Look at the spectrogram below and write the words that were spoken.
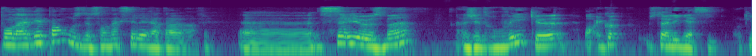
pour la réponse de son accélérateur, en fait. Euh, sérieusement, j'ai trouvé que... Bon, écoute, c'est un Legacy. OK,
